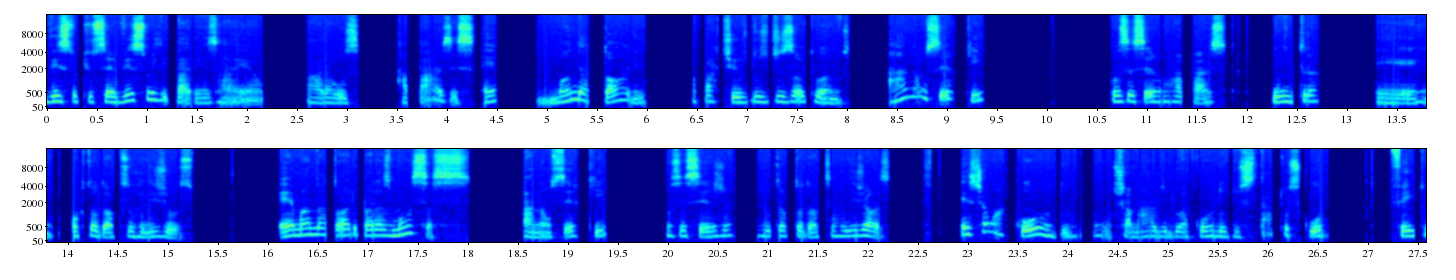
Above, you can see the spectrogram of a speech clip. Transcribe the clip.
visto que o serviço militar em Israel para os rapazes é mandatório a partir dos 18 anos, a não ser que você seja um rapaz ultra é, ortodoxo religioso. É mandatório para as moças, a não ser que você seja ultra ortodoxa religiosa. Este é um acordo, o chamado do acordo do status quo, feito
